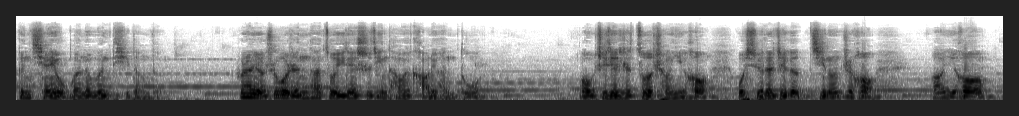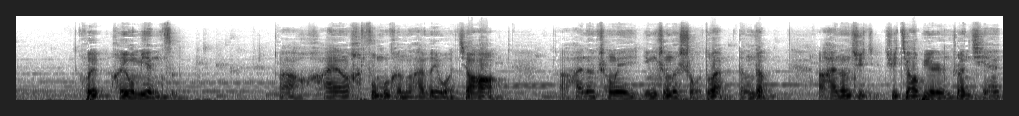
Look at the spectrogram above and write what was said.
跟钱有关的问题等等，不然有时候人他做一件事情他会考虑很多。哦，这件事做成以后，我学了这个技能之后，哦，以后会很有面子，啊，还父母可能还为我骄傲，啊，还能成为营生的手段等等，啊，还能去去教别人赚钱。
